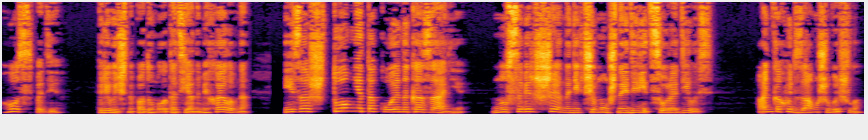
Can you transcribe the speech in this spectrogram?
Господи, — привычно подумала Татьяна Михайловна, — и за что мне такое наказание? Ну, совершенно никчемушная девица уродилась. Анька хоть замуж вышла.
